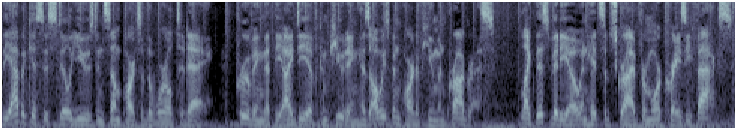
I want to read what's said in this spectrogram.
the abacus is still used in some parts of the world today proving that the idea of computing has always been part of human progress. Like this video and hit subscribe for more crazy facts.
